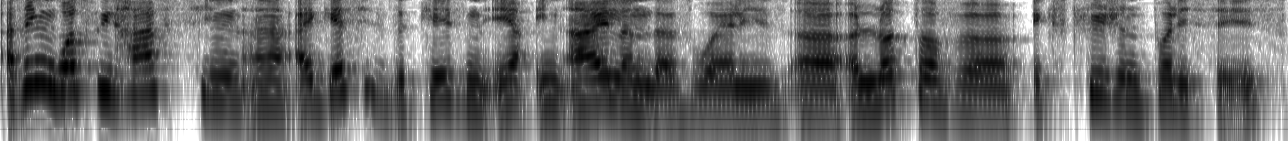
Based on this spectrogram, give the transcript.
I think what we have seen, uh, I guess it's the case in, in Ireland as well, is uh, a lot of uh, exclusion policies.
